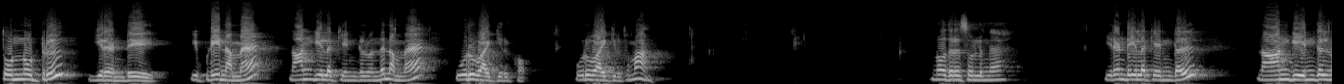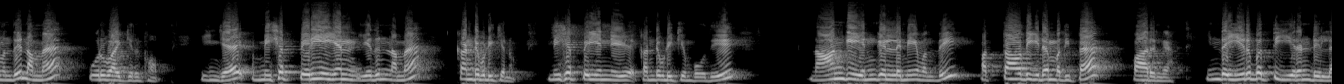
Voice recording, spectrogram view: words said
தொண்ணூற்று இரண்டு. இப்படி நம்ம நான்கு இலக்க எண்கள் வந்து நம்ம உருவாக்கியிருக்கோம். உருவாக்கியிருக்குமா? இன்னொரு சொல்லுங்க. இரண்டு இலக்க எண்கள் நான்கு எண்கள் வந்து நம்ம உருவாக்கியிருக்கோம். இங்க மிகப்பெரிய எண் எதுன்னு நம்ம கண்டுபிடிக்கணும். மிகப்பெரிய எண் கண்டுபிடிக்கும் போது நான்கு எண்கள்லுமே வந்து பத்தாவது இடம் மதிப்பை பாருங்க. இந்த இருபத்தி இரண்டுல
